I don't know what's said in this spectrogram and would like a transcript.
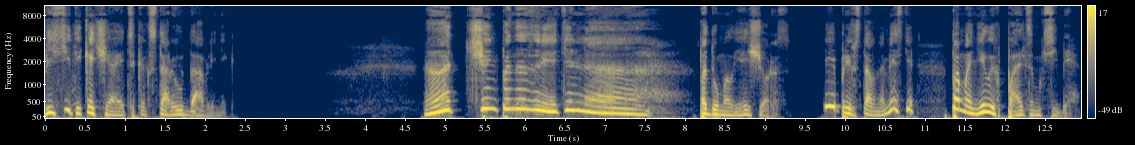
висит и качается, как старый удавленник. «Очень подозрительно», — подумал я еще раз и, привстав на месте, поманил их пальцем к себе.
